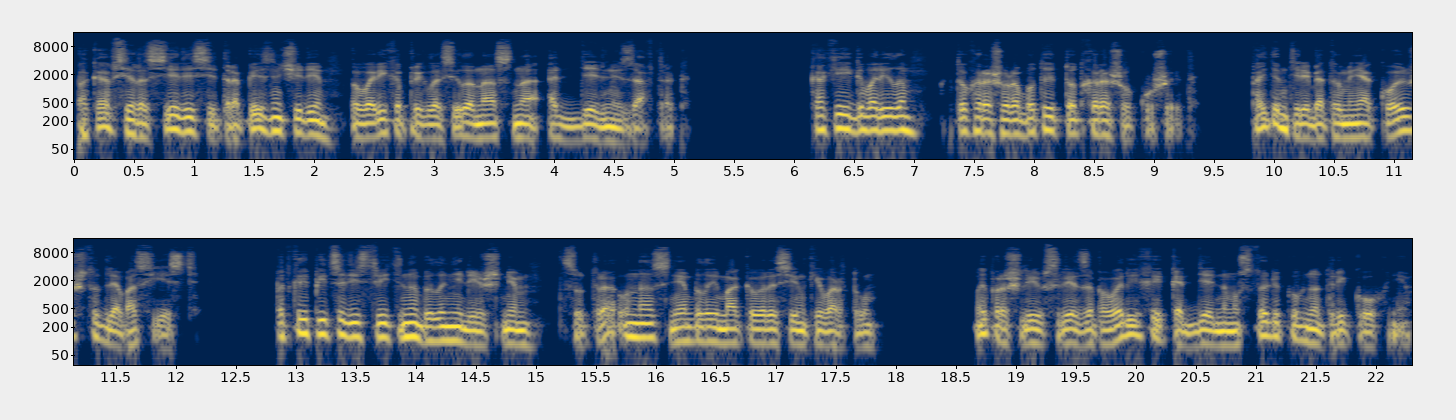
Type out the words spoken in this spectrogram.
Пока все расселись и трапезничали, повариха пригласила нас на отдельный завтрак. Как я и говорила, кто хорошо работает, тот хорошо кушает. Пойдемте, ребята, у меня кое-что для вас есть. Подкрепиться действительно было не лишним. С утра у нас не было и маковой росинки во рту. Мы прошли вслед за поварихой к отдельному столику внутри кухни.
